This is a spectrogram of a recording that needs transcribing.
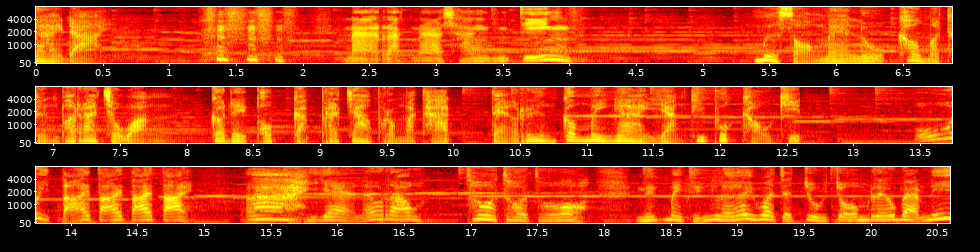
ง่ายได้ น่ารักน่าชังจริง เมื่อสองแม่ลูกเข้ามาถึงพระราชวัง ก็ได้พบกับพระเจ้าพรหมทัตแต่เรื่องก็ไม่ง่ายอย่างที่พวกเขาคิด โอ้ยตายตายตายตายอ้าแย่แล้วเรา โทษโทษโทษนึกไม่ถึงเลยว่าจะจู่โจมเร็วแบบนี้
